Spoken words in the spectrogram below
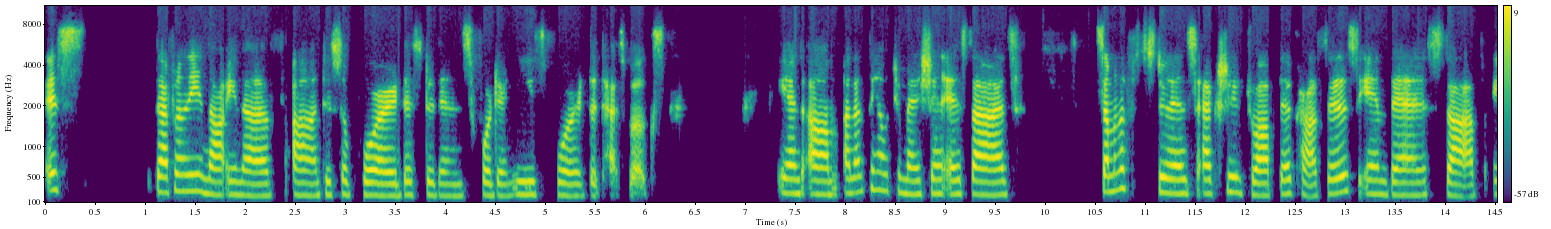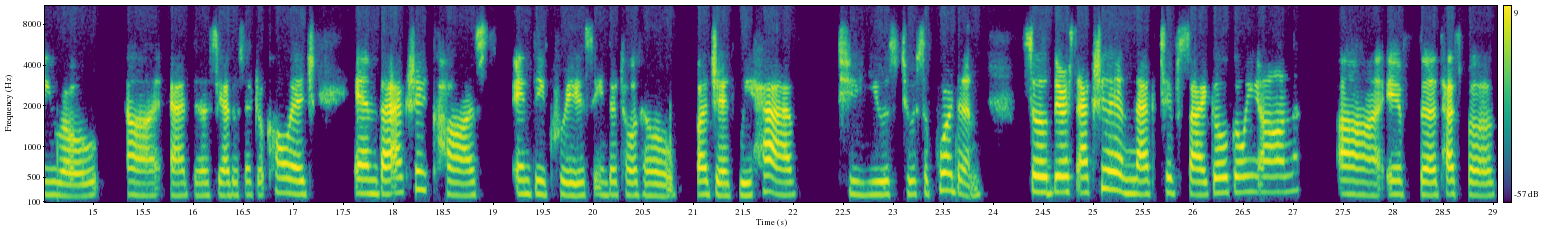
it's definitely not enough uh, to support the students for their needs for the textbooks. And um, another thing I want to mention is that some of the students actually drop their classes and then stop enroll uh, at the Seattle Central College. And that actually caused a decrease in the total budget we have to use to support them. So there's actually a negative cycle going on uh, if the textbook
